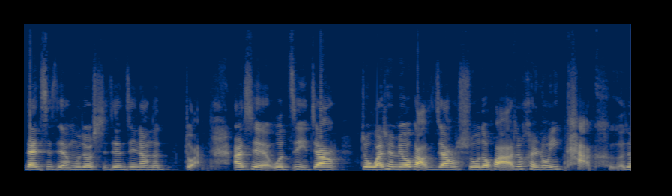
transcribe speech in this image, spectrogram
单期节目就时间尽量的短，而且我自己这样就完全没有稿子这样说的话，就很容易卡壳，就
